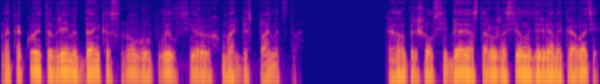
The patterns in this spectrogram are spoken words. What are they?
На какое-то время Данька снова уплыл в серую хмарь беспамятства. Когда он пришел в себя и осторожно сел на деревянной кровати,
